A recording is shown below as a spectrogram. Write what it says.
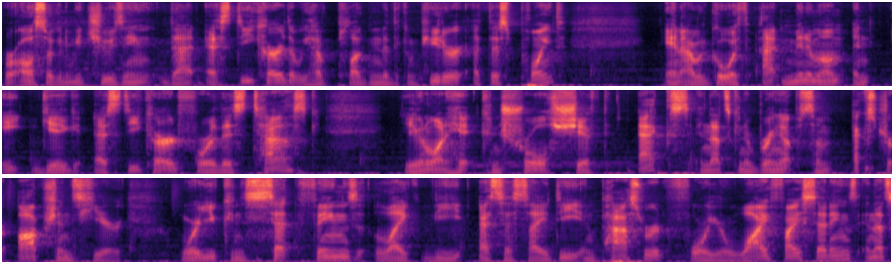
We're also going to be choosing that SD card that we have plugged into the computer at this point. And I would go with at minimum an 8 gig SD card for this task. You're going to want to hit Control Shift X, and that's to bring up some extra options here where you can set things like the SSID and password for your Wi-Fi settings and that's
